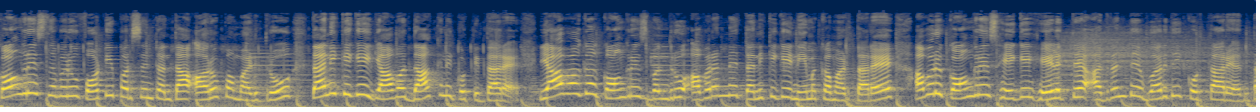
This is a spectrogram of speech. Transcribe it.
ಕಾಂಗ್ರೆಸ್ನವರು ಫಾರ್ಟಿ ಪರ್ಸೆಂಟ್ ಅಂತ ಆರೋಪ ಮಾಡಿದ್ರು ತನಿಖೆಗೆ ಯಾವ ದಾಖಲೆ ಕೊಟ್ಟಿದ್ದಾರೆ ಯಾವಾಗ ಕಾಂಗ್ರೆಸ್ ಬಂದ್ರು ಅವರನ್ನೇ ತನಿಖೆಗೆ ನೇಮಕ ಮಾಡ್ತಾರೆ ಅವರು ಕಾಂಗ್ರೆಸ್ ಹೇಗೆ ಹೇಳುತ್ತೆ ಅದರಂತೆ ವರದಿ ಕೊಡ್ತಾರೆ ಅಂತ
